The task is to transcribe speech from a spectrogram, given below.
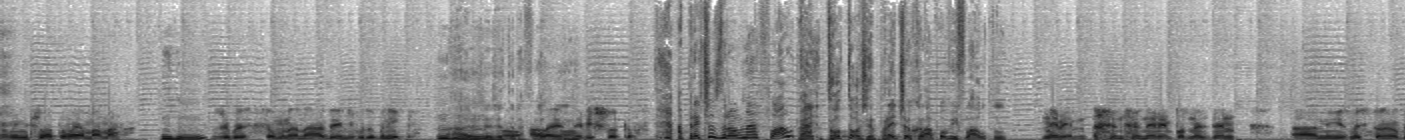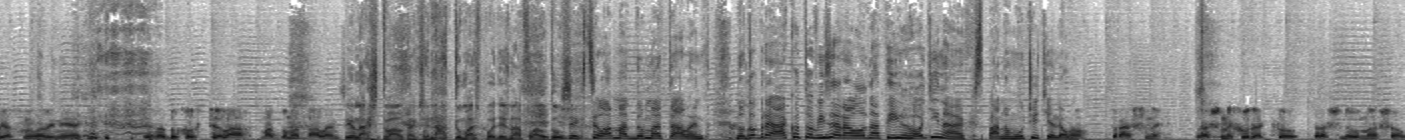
No vymyslela to moja mama, že bude som na nádejný hudobník, Mm-hmm. A, že, že no, ale no. nevyšlo to. A prečo zrovna flauta? Pre, toto, že prečo chlapovi flautu? Neviem, neviem podnes deň, ani sme si to neobjasnovali nejak. Jednoducho chcela mať doma talent. Si ju naštval, takže na tu máš, pôjdeš na flautu. Že chcela mať doma talent. No dobre, a ako to vyzeralo na tých hodinách s pánom učiteľom? No, strašné. Strašné, chudák to strašne odnášal.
